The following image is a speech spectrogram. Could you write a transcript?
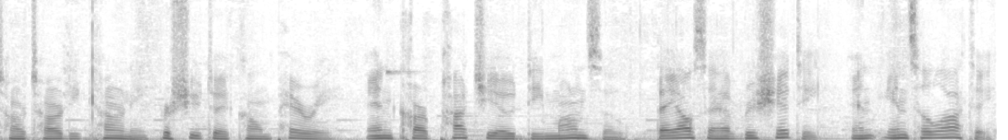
tartare di carne, prosciutto con peri, and carpaccio di manzo. They also have bruschetti and insalate.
